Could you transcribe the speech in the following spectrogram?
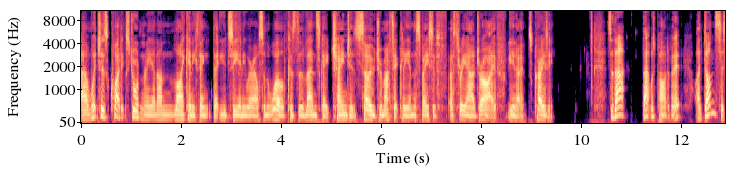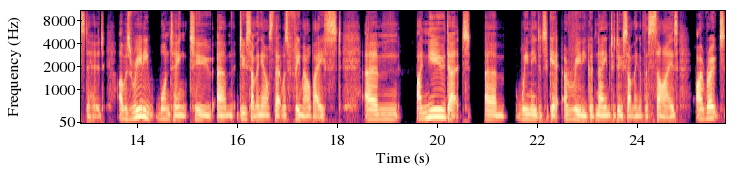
um, which is quite extraordinary and unlike anything that you'd see anywhere else in the world because the landscape changes so dramatically in the space of a three hour drive. You know, it's crazy. So that that was part of it. I'd done Sisterhood. I was really wanting to um, do something else that was female based. Um, I knew that um, we needed to get a really good name to do something of the size. I wrote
